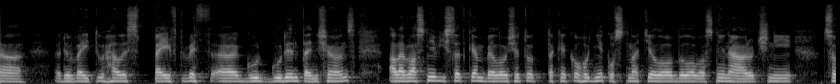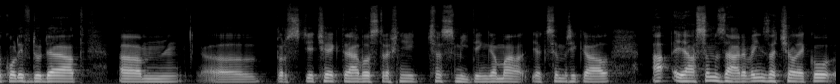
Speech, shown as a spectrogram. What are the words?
uh, the way to hell is paved with uh, good, good intentions, ale vlastně výsledkem bylo, že to tak jako hodně kostnatělo, bylo vlastně náročný cokoliv dodat, um, uh, prostě člověk trávil strašně čas s meetingama, jak jsem říkal, a já jsem zároveň začal jako uh,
